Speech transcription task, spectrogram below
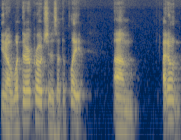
you know what their approach is at the plate. Um, I don't.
